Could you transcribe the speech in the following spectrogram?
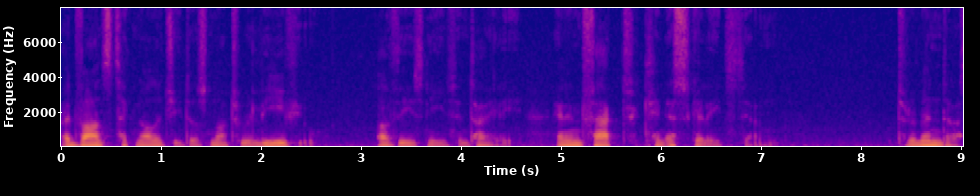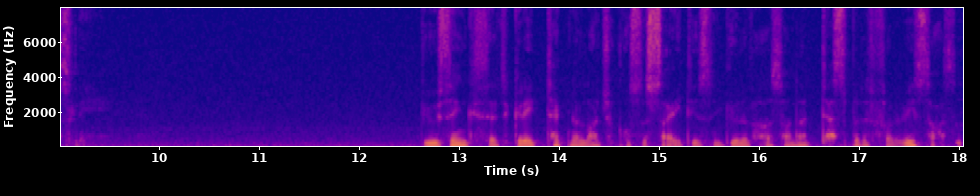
Advanced technology does not relieve you of these needs entirely, and in fact can escalate them tremendously. Do you think that great technological societies the universe are not desperate for resources?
